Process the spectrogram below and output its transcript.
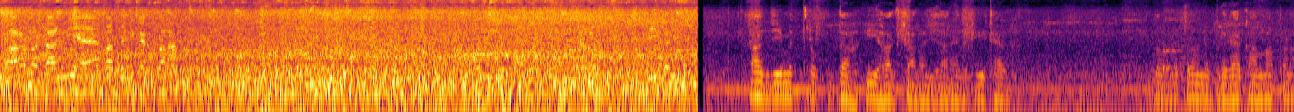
ਸਾਰਾ ਵੱਡਾ ਨਹੀਂ ਹੈ ਬਾਬੇ ਦੀ ਕਿਰਪਾ ਨਾਲ ਚਲੋ ਠੀਕ ਹੈ ਜੀ ਹਾਂਜੀ ਮਿੱਤਰੋ ਕਿੱਦਾਂ ਕੀ ਹਾਲ ਚਾਲ ਜੀ ਸਾਰਿਆਂ ਦੇ ਠੀਕ। ਠਾਕ ਲੋ ਤਰ੍ਹਾਂ ਨਿਬੜ ਗਿਆ ਕੰਮ ਆਪਣਾ।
